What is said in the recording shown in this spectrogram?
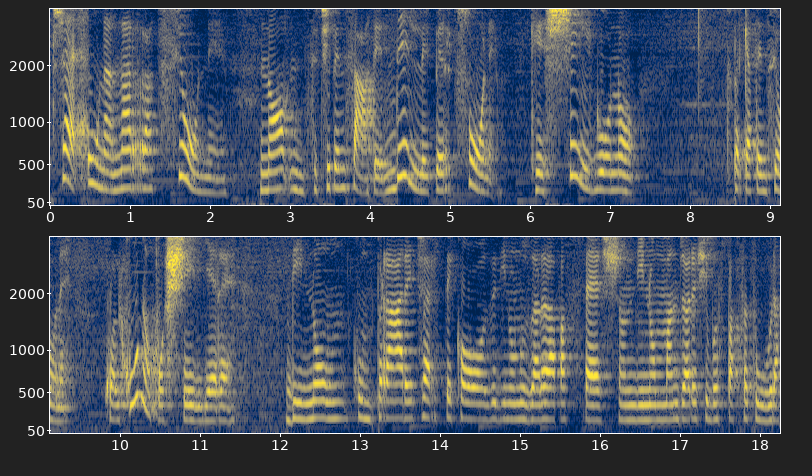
c'è una narrazione, no? se ci pensate, delle persone che scelgono, perché attenzione, qualcuno può scegliere di non comprare certe cose, di non usare la fast fashion, di non mangiare cibo spazzatura,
